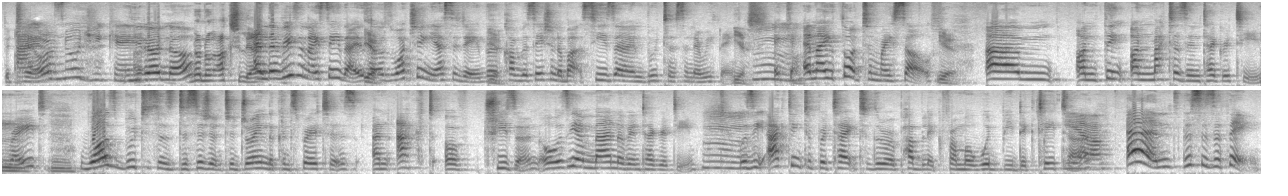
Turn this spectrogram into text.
betrayals. I betrayals. don't know, GK. You don't know? No, no, actually, And I, the reason I say that is Yeah. I was watching yesterday the Yeah. conversation about Caesar and Brutus and everything. yes. Mm. Okay, And I thought to myself, Yeah. um, on thing on matters integrity, Mm, right? mm. Was Brutus's decision to join the conspirators an act of treason, or was he a man of integrity? Mm. Was he acting to protect the republic from a would-be dictator? Yeah. And this is the thing:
